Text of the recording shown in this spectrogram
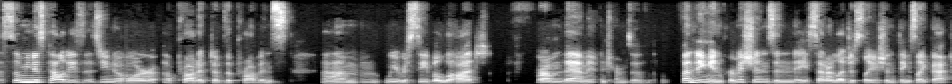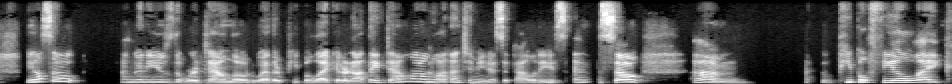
so municipalities as you know are a product of the province. Um, we receive a lot from them in terms of funding and permissions and they set our legislation things like that. They also i'm going to use the word download whether people like it or not they download a lot onto municipalities. And so um, people feel like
